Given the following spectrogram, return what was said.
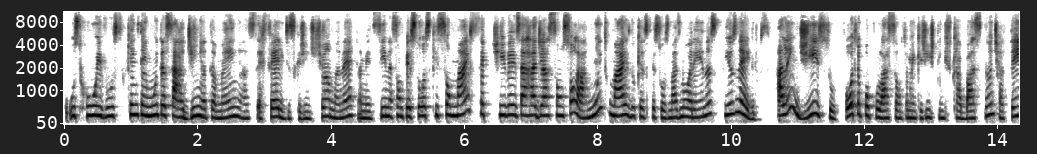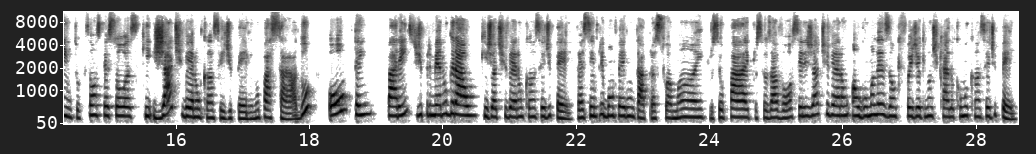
os ruivos, quem tem muita sardinha também, as efélides que a gente chama, né, na medicina, são pessoas que são mais susceptíveis à radiação solar, muito mais do que as pessoas mais morenas e os negros. Além disso, outra população também que a gente tem que ficar bastante atento são as pessoas que já tiveram câncer de pele no passado ou têm parentes de primeiro grau que já tiveram câncer de pele. Então é sempre bom perguntar para sua mãe, para o seu pai, para os seus avós se eles já tiveram alguma lesão que foi diagnosticada como câncer de pele.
